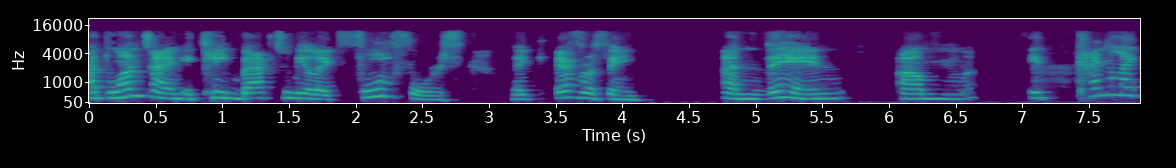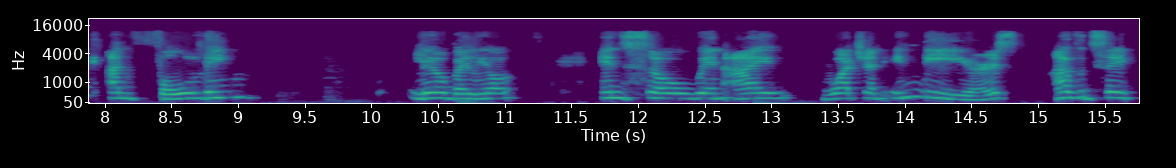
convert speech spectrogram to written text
at one time it came back to me like full force like everything and then um it kind of like unfolding little by little and so when i watch an NDEs i would say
